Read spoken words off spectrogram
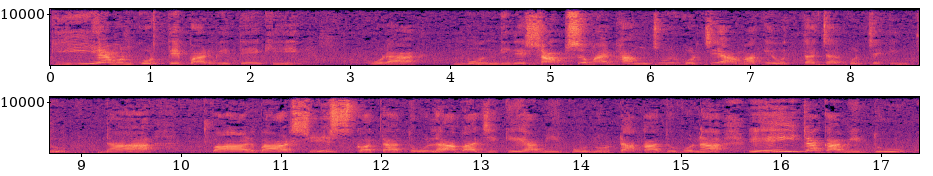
কি এমন করতে পারবে দেখি। ওরা মন্দিরে সব সময় ভাঙচুর করছে আমাকে অত্যাচার করছে কিন্তু না বারবার শেষ কথা তোলাবাজিকে আমি কোনো টাকা দেবো না। এই টাকা আমি দুঃখ,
